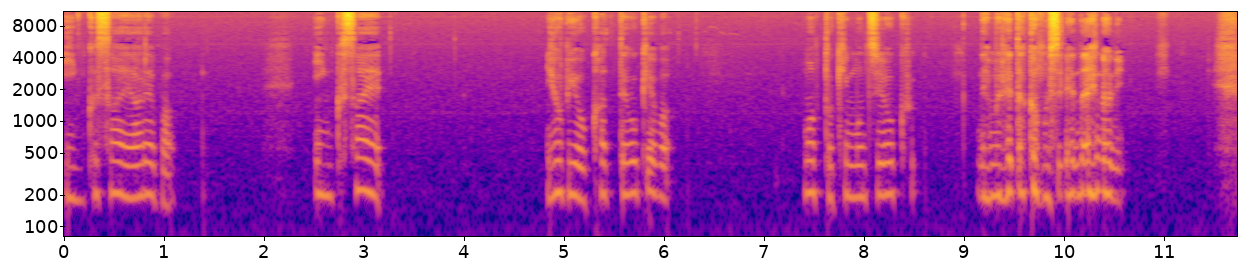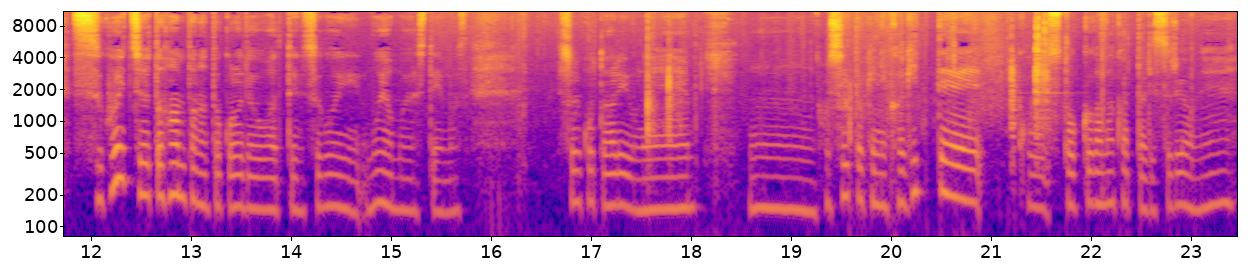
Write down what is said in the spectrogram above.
インクさえあればインクさえ予備を買っておけばもっと気持ちよく眠れたかもしれないのに。すごい中途半端なところで終わってすごいモヤモヤしています。そういうことあるよね。うん。欲しい時に限ってこうストックがなかったりするよね。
